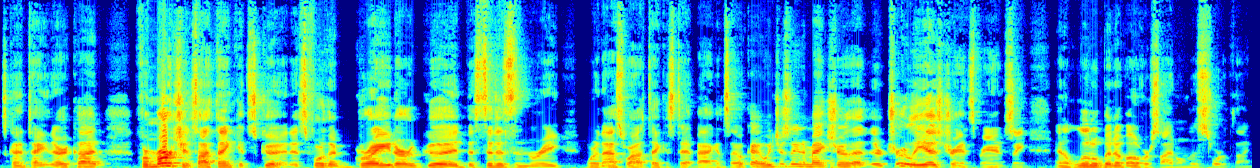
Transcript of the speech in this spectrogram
is going to take their cut. For merchants, I think it's good. It's for the greater good, the citizenry, where that's where I take a step back and say, okay, we just need to make sure that there truly is transparency and a little bit of oversight on this sort of thing.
